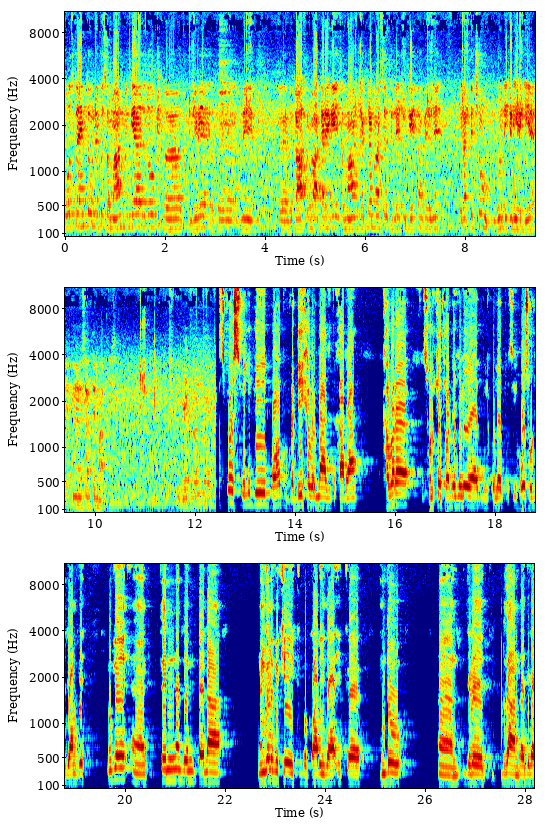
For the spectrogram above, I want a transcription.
ਉਸ ਟਾਈਮ ਤੋਂ ਉਹਨੇ ਕੋਈ ਸਮਾਨ ਮੰਗਿਆ। ਜਦੋਂ ਅਹ, ਜਿਹੜੇ ਅਹ, ਆਪਣੇ ਅਹ, ਵਿਕਾਸ ਪ੍ਰਭਾਕਰ ਹੈਗੇ ਸਮਾਨ ਚੱਕਣ ਵਾਸਤੇ ਥੱਲੇ ਝੁਕੇ ਤਾਂ ਫਿਰ ਇਹਨੇ ਜਿਹੜਾ ਪਿੱਛੋਂ ਗੋਲੀ ਜਿਹੜੀ ਹੈਗੀ ਹੈ ਅਹ, ਸਿਰ ਤੇ ਮਾਰਤੀ ਸੀ। ਦਰਸ਼ਕੋ ਇਸ ਵੇਲੇ ਦੀ ਬਹੁਤ ਵੱਡੀ ਖਬਰ ਮੈਂ ਅੱਜ ਦਿਖਾ ਰਿਹਾ। ਖਬਰ ਸੁਣ ਕੇ ਤੁਹਾਡੇ ਜਿਹੜੇ ਹੈ ਬਿਲਕੁਲ ਤੁਸੀਂ ਹੋਸ਼ ਉੱਡ ਜਾਣਗੇ। ਕਿਉਂਕਿ ਤਿੰਨ ਦਿਨ ਪਹਿਲਾਂ ਨੰਗਲ ਵਿਖੇ ਇੱਕ ਵਪਾਰੀ ਦਾ, ਇੱਕ ਹਿੰਦੂ ਜਿਹੜੇ ਪ੍ਰਧਾਨ ਦਾ ਜਿਹੜਾ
